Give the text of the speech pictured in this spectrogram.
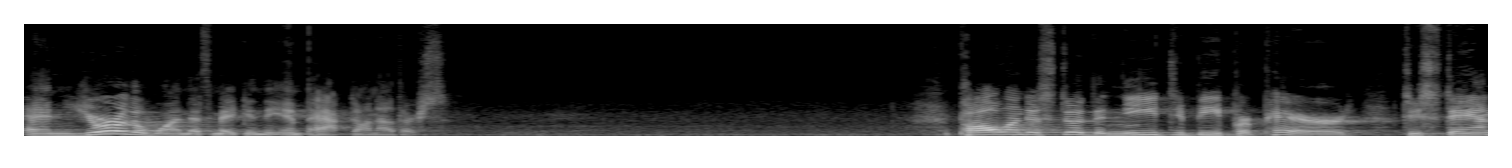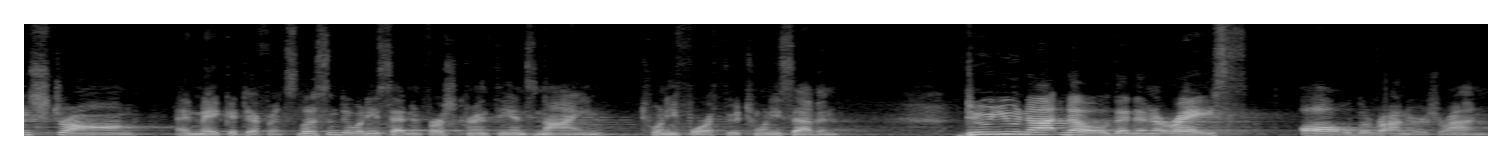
and you're the one that's making the impact on others. Paul understood the need to be prepared to stand strong and make a difference. Listen to what he said in 1 Corinthians 9 24 through 27. Do you not know that in a race all the runners run,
